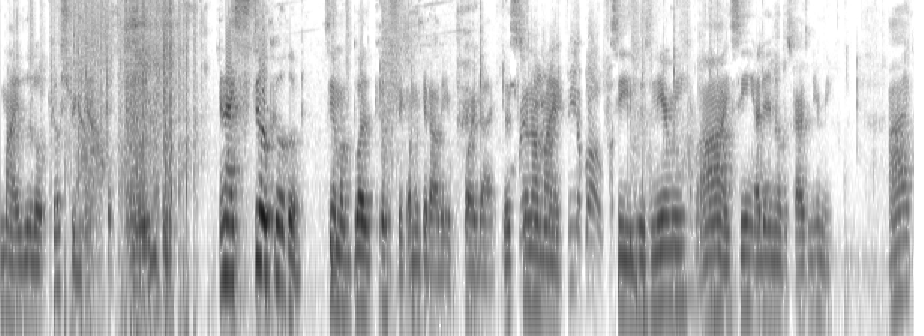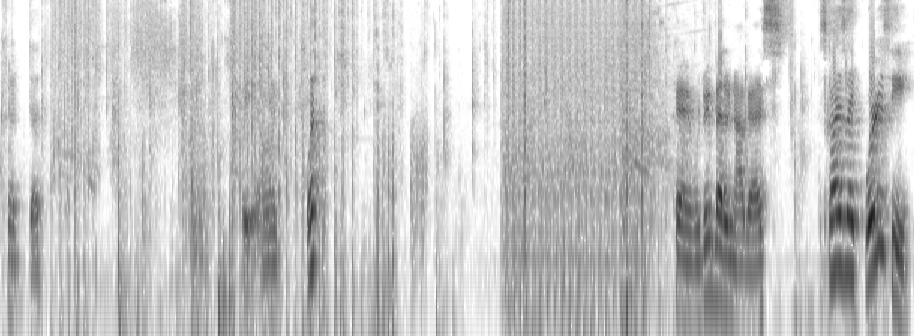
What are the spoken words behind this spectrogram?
my little kill streak now. And I still killed him. See, I'm a blood kill streak. I'm gonna get out of here before I die. Let's turn on my. See who's near me. Ah, I see. I didn't know this guy's near me. I could. Uh... Wait, I'm like, what? Okay, we're doing better now, guys. This guy's like, where is he?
